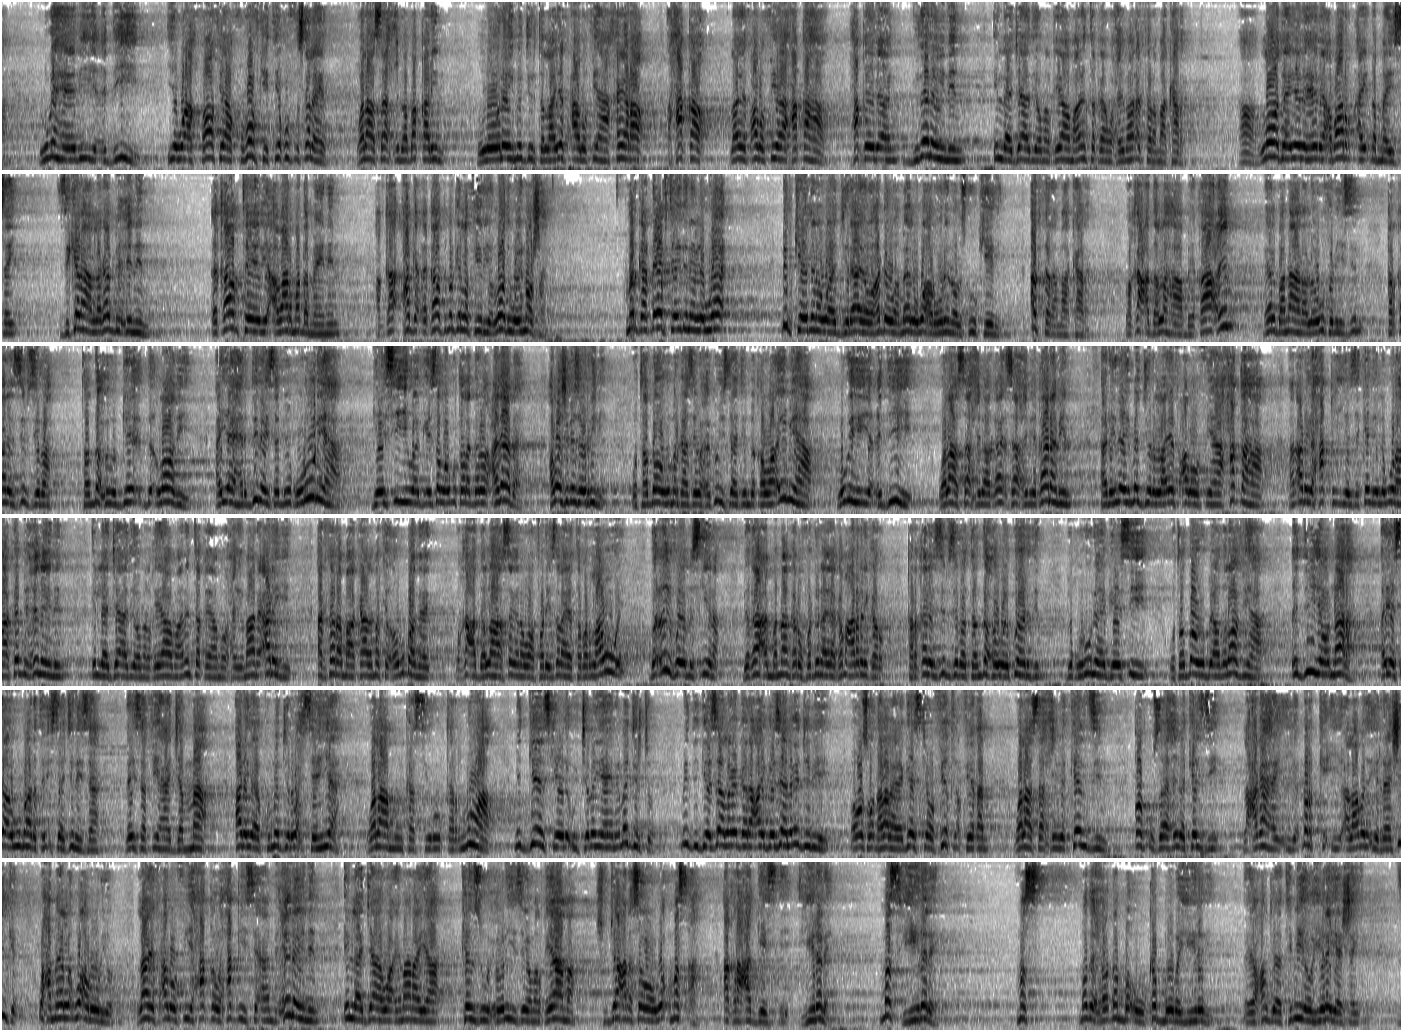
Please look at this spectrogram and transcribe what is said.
lugaheedii iyo ciddiyihii iyo wa akhfaafiha khufafkii tii quf iska laheyd walaa saaxiba baqarin looley ma jirto laa yafcalu fiiha khayra xaqa laa yafcalu fiiha xaqaha. Xaqeeda aan gudanaynin ilaa ja'ad yowma alqiyama maalinta qiyama waxay imaan akara maa kana loodii ayadaheedee abaar ay dhammaysay zikana aan laga bixinin ciqaabteedii abaar ma dhammaynin. Xagga ciqaabta markii la fiiriyo loodii way nooshahay. Marka dheefteediina la waa dhibkeedina waa jiraayoo hadhow waa meel lagu aruurin oo laiskugu keeni. Akara maa kana waqacda lahaa biqaacin meel bannaana loogu fadhiisin qarqarin sibsiba tandaxu loodii ayaa hardinaysa biquruuniha. Geesihii waa geese loogu talagalo cadaab ah. Xaboosha ka soo ridi watada'uhu markaas waxay ku istaajeen biqawaa'imiha lugihii iyo ciddiyihii walaa saaxibi qanamin. Ariley ma jiro laa yafcalu fiiha xaqaha. Aan ariga xaqii iyo sakadii lagu lahaa ka bixinaynin. Ila ja'ad yowma alqiyaama maalinta qiyaama waxay imaanay arigii agtara maa kaana markay ugu badnayd waqacda laha isagana waa fadhiisanaya tabarlaawo wey daciif wey miskiina biqaacin bannaankanu fadhinaya kama carari karo qarqarin sibsiba tandaxu way ku hardin biquruuniha geesihii watada'u biadlaafiha ciddiyihii oo naara ayay saa ugu maaratay istaajinaysaa laysa fiiha jammaa arigaa kuma jiro wax seenya walaa munkasiru qarnuha mid geeskeeda uu jaban yahayna ma jirto midii geesaha laga garaacay geesaha laga jebiyey oo u soo dhalanaya geeskii oo fiiqan walaa saaxiiba kanzin qof uu saaxiiba kanzi lacagaha iyo dharka iyo alaabada iyo raashinka waxa meel lagu aruuriyo. Laa yafcalu fiihi xaqahu xaqiisa aan bixinaynin ilaa jaa waa imaanayaa kanzuhu xoolihiisa yowma alqiyaama shujaacan isagoo mas ah aqraca gees hiiro leh. Mas hiiro leh. Mas madaxoo dhanba uu ka buubay hiiradii. Waxaan jeeda timihii oo hiiro yeeshay.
